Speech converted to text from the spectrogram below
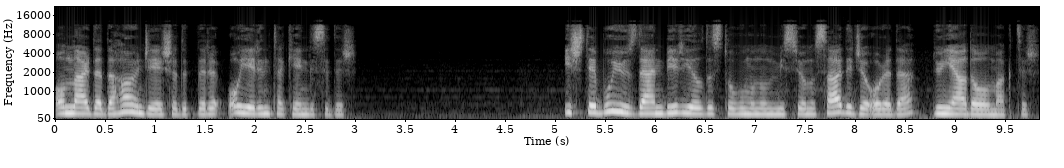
onlar da daha önce yaşadıkları o yerin ta kendisidir. İşte bu yüzden bir yıldız tohumunun misyonu sadece orada, dünyada olmaktır.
